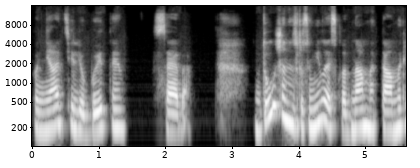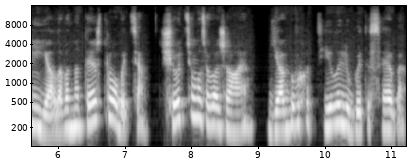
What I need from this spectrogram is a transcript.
понятті любити себе. Дуже незрозуміла і складна мета мрії, але вона теж робиться. що цьому заважає? Як би ви хотіли любити себе?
